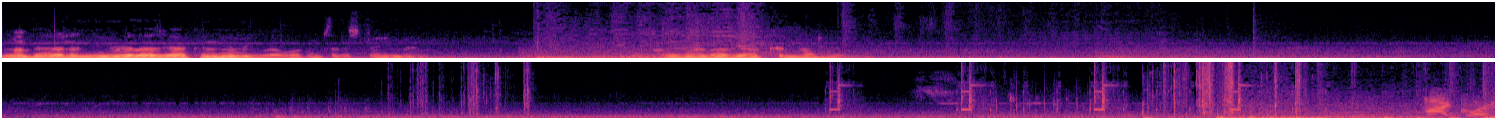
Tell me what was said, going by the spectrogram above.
My bad. I didn't even realize y'all couldn't hear me. Well, welcome to the stream, man. I didn't realize y'all could not hear me. Hardcore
